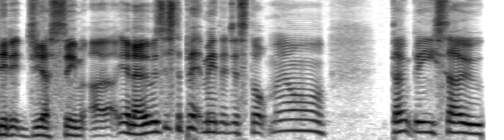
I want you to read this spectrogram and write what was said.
did it just seem, uh, you know, it was just a bit of me that just thought, oh, don't be so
